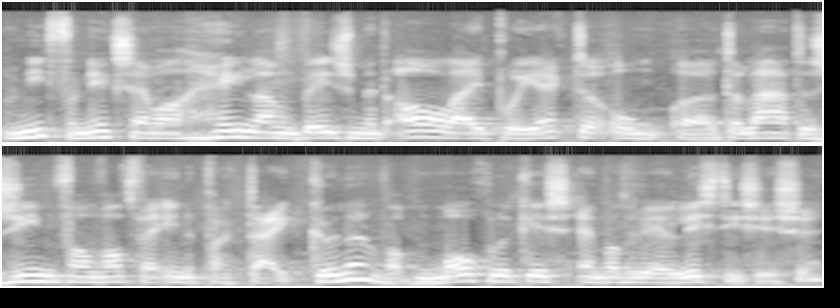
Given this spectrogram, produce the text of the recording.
niet voor niks zijn we al heel lang bezig met allerlei projecten om te laten zien van wat wij in de praktijk kunnen, wat mogelijk is en wat realistisch is. Hè.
